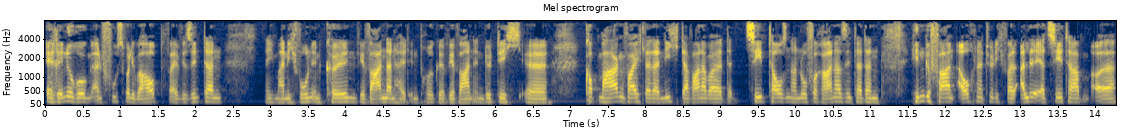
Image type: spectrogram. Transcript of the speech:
Erinnerungen an Fußball überhaupt, weil wir sind dann ich meine, ich wohne in Köln, wir waren dann halt in Brügge, wir waren in Lüttich, äh, Kopenhagen war ich leider nicht, da waren aber 10.000 Hannoveraner sind da dann hingefahren, auch natürlich, weil alle erzählt haben äh,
